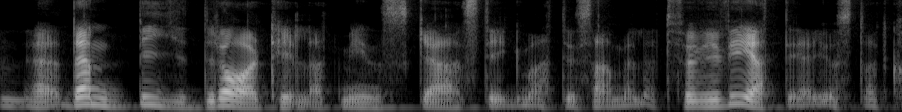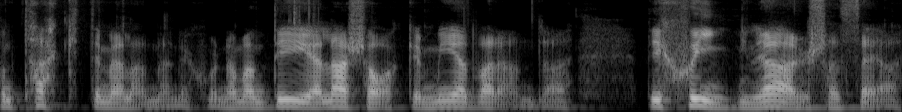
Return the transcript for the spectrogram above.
Mm. Eh, den bidrar till att minska stigmat i samhället. För vi vet det just att kontakter mellan människor, när man delar saker med varandra, det skingrar så att säga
